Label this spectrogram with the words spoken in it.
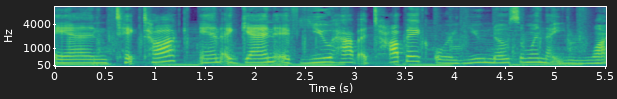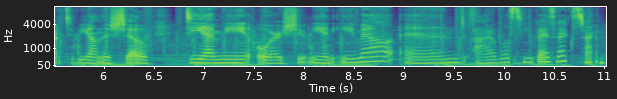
and TikTok. And again, if you have a topic or you know someone that you want to be on the show, DM me or shoot me an email, and I will see you guys next time.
